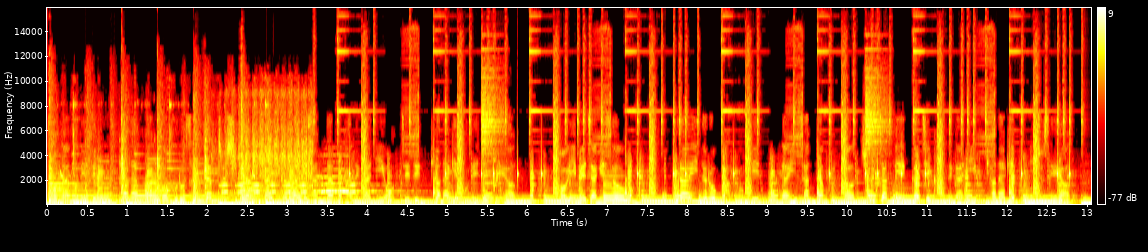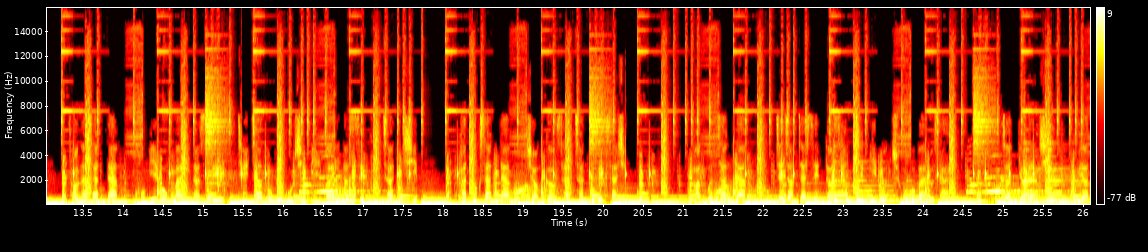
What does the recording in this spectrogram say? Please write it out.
전화 문의 등 편한 방법으로 상담 주시면 깔끔하게 상담 가능하니 언제든 편하게 문의주세요. 저희 매장에서 온- 오프라인으로 방문 및 온라인 상담부터 출장 매입까지 가능하니 편하게. 전화 상담 010-7551-9020 카톡 상담 정거 4949 방문 상담 국제전자센터 3층 2로 중고바로사 오전 11시 오후 8시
